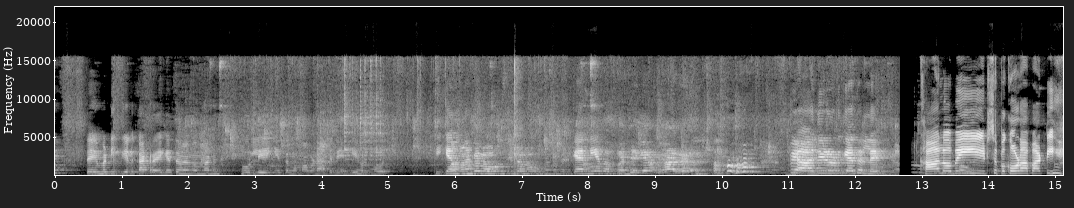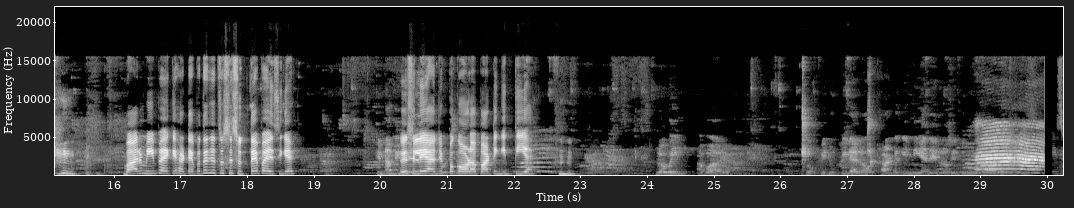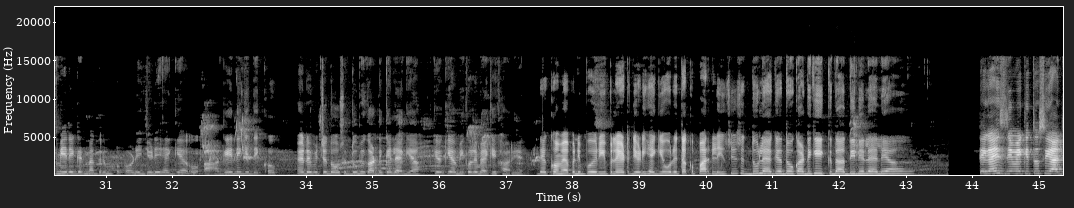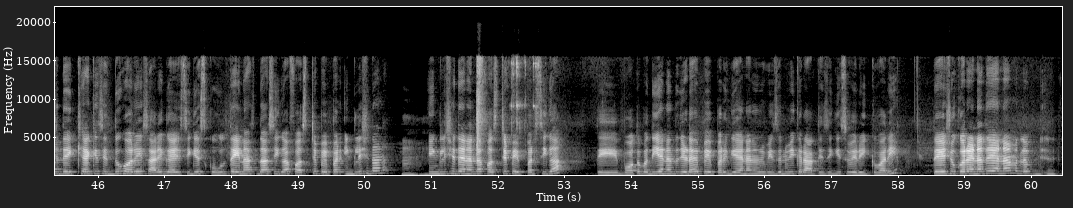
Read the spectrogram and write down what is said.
ਤੇ ਮਟੀਰੀਅਲ ਘੱਟ ਰਹਿ ਗਿਆ ਤਾਂ ਮੈਂ ਮੰਮਾ ਨੂੰ ਹੋਰ ਲੈ ਆਈ ਹਾਂ ਤਾਂ ਮੰਮਾ ਬਣਾ ਕੇ ਦੇਣਗੇ ਹੁਣ ਹੋਰ। ਠੀਕ ਹੈ ਪਾਪਾ ਮੰਮਾ? ਨੂੰ ਕਹ ਲਓ ਤੁਸੀਂ ਤਾਂ ਲਓ ਕਹਿੰਨੀ ਆ ਪਾਪਾ ਨੂੰ। ਪਿਆਜ਼ ਹੀ ਰੁੜ ਗਿਆ ਥੱਲੇ। ਖਾ ਲਓ ਬਈ ਇਟਸ ਪਕੌੜਾ ਪਾਰਟੀ ਬਾਹਰ ਮੀਂਹ ਪੈ ਕੇ ਹਟੇ ਪਤਾ ਜੇ ਤੁਸੀਂ ਸੁੱਤੇ ਪਏ ਸੀਗੇ? ਕਿੰਨਾ ਤੇ ਇਸ ਲਈ ਅੱਜ ਪਕੌੜਾ ਪਾਰਟੀ ਕੀਤੀ ਹੈ। ਲੋ ਬਈ ਆਪ ਆ ਲੋ ਟੋਪੀ ਟੁੱਪੀ ਲੈ ਲਓ ਠੰਡ ਕਿੰਨੀ ਹੈ ਦੇਖ ਲਓ ਸਿੱਧੂ ਨੂੰ ਬੁਖਾਰ ਹੋ ਗਿਆ ਇਸ ਮੇਰੇ ਗਰਮਾ ਗਰਮ ਪਕੌੜੇ ਜਿਹੜੇ ਹੈਗੇ ਆ ਉਹ ਆ ਗਏ ਨੇ ਕਿ ਦੇਖੋ। ਇਹਦੇ ਵਿੱਚ ਦੋ ਸਿੱਧੂ ਵੀ ਕੱਢ ਕੇ ਲੈ ਗਿਆ ਕਿਉਂਕਿ ਅਭੀ ਕੋਲੇ ਬਹਿ ਕੇ ਖਾ ਰਿਹਾ ਦੇਖੋ ਮੈਂ ਆਪਣੀ ਪੂਰੀ ਪਲੇਟ ਜਿਹੜੀ ਹੈਗੀ ਉਰੇ ਤੱਕ ਭਰ ਲਈ ਸੀ। ਸਿੱਧੂ ਲੈ ਗਿਆ ਦੋ ਕੱਢ ਕੇ ਇੱਕ ਦਾਦੀ ਨੇ ਲੈ ਲਿਆ। ਤੇ ਗਾਇਸ ਜਿਵੇਂ ਕਿ ਤੁਸੀਂ ਅੱਜ ਦੇਖਿਆ ਕਿ ਸਿੱਧੂ ਹੋਰੇ ਸਾਰੇ ਗਏ ਸੀਗੇ ਸਕੂਲ ਤੇ ਇਹਨਾਂ ਦਾ ਸੀਗਾ ਫਸਟ ਪੇਪਰ ਇੰਗਲਿਸ਼ ਦਾ ਨਾ? ਇੰਗਲਿਸ਼ ਦਾ ਇਹਨਾਂ ਦਾ ਫਸਟ ਪੇਪਰ ਸੀਗਾ ਤੇ ਬਹੁਤ ਵਧੀਆ ਇਹਨਾਂ ਦਾ ਜਿਹੜਾ ਪੇਪਰ ਗਿਆ ਇਹਨਾਂ ਨੇ ਰਿਵੀਜ਼ਨ ਵੀ ਕਰਾਤੀ ਸੀਗੀ ਸਵੇਰੇ ਇੱਕ ਵਾਰੀ। ਤੇ ਸ਼ੁਕਰ ਇਹਨਾਂ ਦੇ ਹੈ ਨਾ ਮਤਲਬ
